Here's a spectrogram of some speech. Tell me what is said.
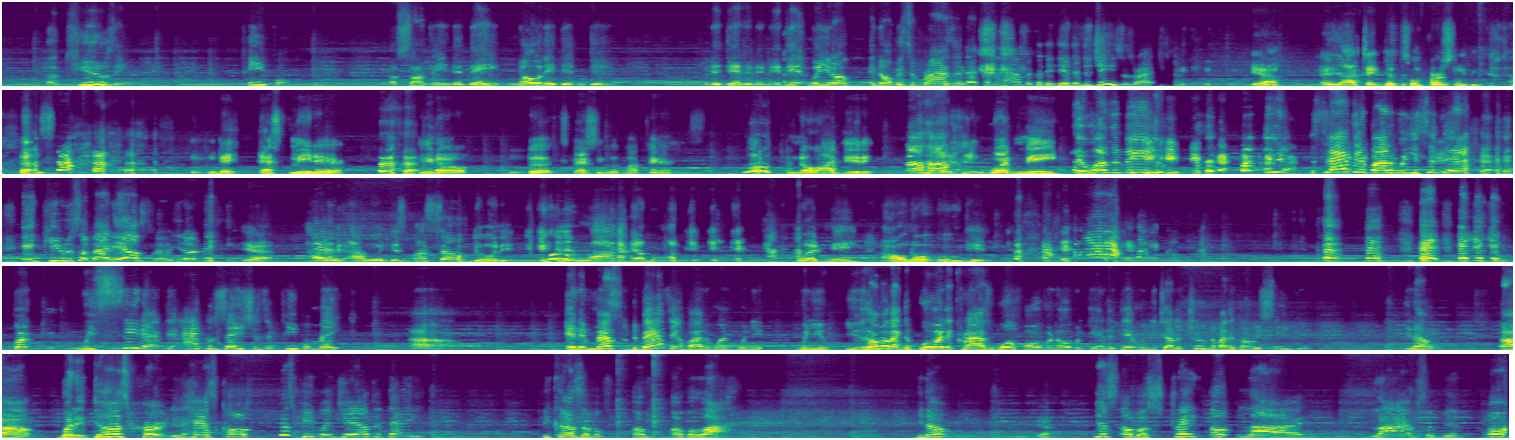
accusing people of something that they know they didn't do, but they did it and it did. Well, you know, and don't be surprised that that can happen because they did it to Jesus, right? Yeah. And I take this one personally because they, that's me there. You know, look, especially with my parents. Woo! I know I did it. uh-huh. It wasn't me. It wasn't me. But the the sad thing about it when you sit there and accuse somebody else, though, you know what I mean? yeah. I, wit- I witnessed myself doing it and Woo! then lie about it. wasn't me. I don't know who did it. and, and, and, and- but we see that the accusations that people make, uh, and it mess. The bad thing about it when when you when you you it's almost like the boy that cries wolf over and over again, and then when you tell the truth, nobody's gonna receive you. You know, uh, but it does hurt, and it has caused. There's people in jail today because of a, of of a lie. You know Yeah. just of a straight up lie, lives have been. Oh,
